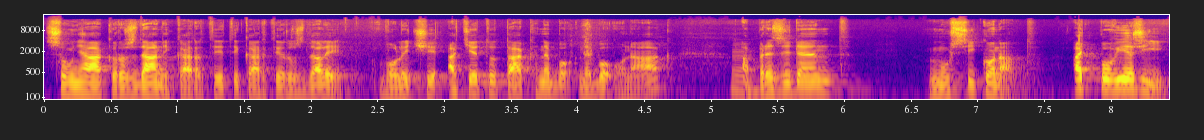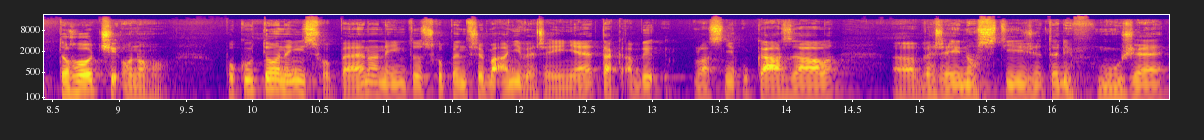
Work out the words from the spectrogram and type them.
jsou nějak rozdány karty, ty karty rozdali voliči, ať je to tak nebo, nebo onak, hmm. a prezident musí konat. Ať pověří toho či onoho. Pokud to není schopen a není to schopen třeba ani veřejně, tak aby vlastně ukázal uh, veřejnosti, že tedy může,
